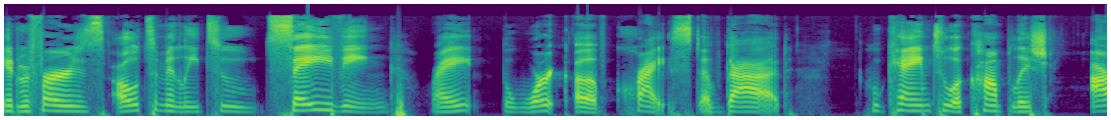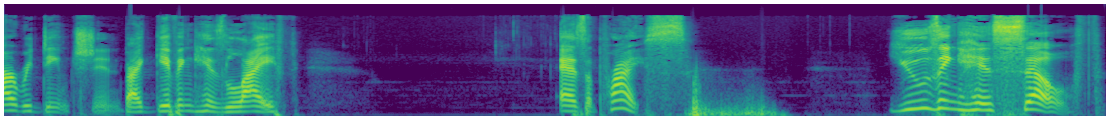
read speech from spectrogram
It refers ultimately to saving, right? The work of Christ, of God, who came to accomplish our redemption by giving his life as a price, using himself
